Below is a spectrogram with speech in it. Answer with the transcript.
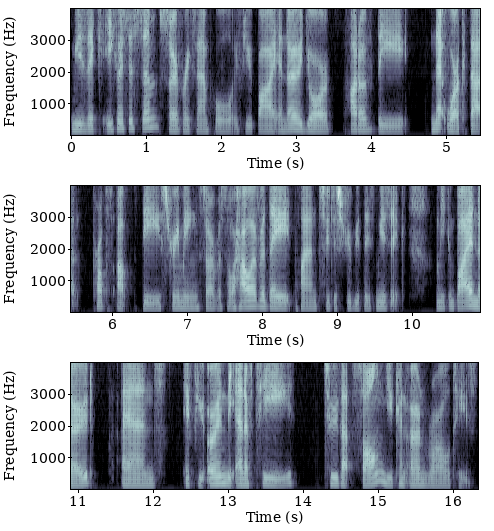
music ecosystem. So for example if you buy a node you're part of the network that props up the streaming service or however they plan to distribute this music. Um, you can buy a node and if you own the nft to that song you can earn royalties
